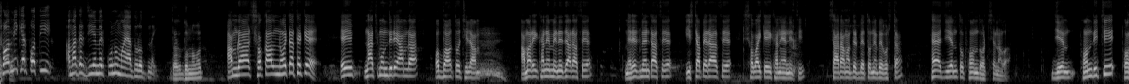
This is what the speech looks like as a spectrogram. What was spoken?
শ্রমিকের প্রতি আমাদের জিএম এর কোনো মায়া দরদ নেই। দাদা ধন্যবাদ। আমরা সকাল নয়টা থেকে এই নাচ মন্দিরে আমরা অব্যাহত ছিলাম। আমার এখানে ম্যানেজার আছে ম্যানেজমেন্ট আছে স্টাফেরা আছে সবাইকে এখানে এনেছি। স্যার আমাদের বেতনের ব্যবস্থা। হ্যাঁ জিএম তো ফোন ধরছে না বা। জিএম ফোন দিচ্ছি ফোন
